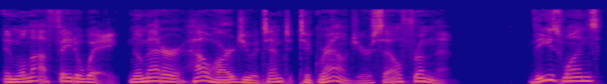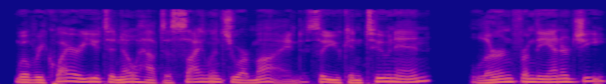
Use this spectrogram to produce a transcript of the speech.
and will not fade away no matter how hard you attempt to ground yourself from them. These ones will require you to know how to silence your mind so you can tune in, learn from the energy,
